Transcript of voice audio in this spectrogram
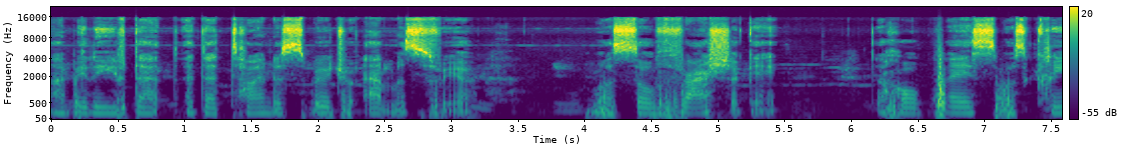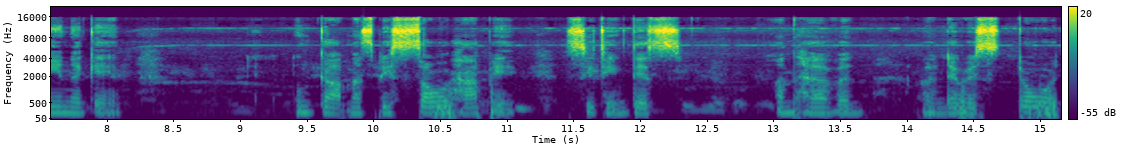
I believe that at that time the spiritual atmosphere was so fresh again. The whole place was clean again. And God must be so happy sitting this on heaven when they restored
